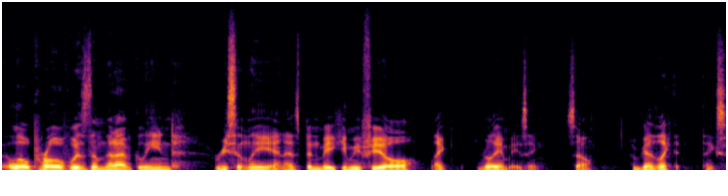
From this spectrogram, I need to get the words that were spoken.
a little pearl of wisdom that I've gleaned recently and has been making me feel like really amazing. So hope you guys liked it. Thanks.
